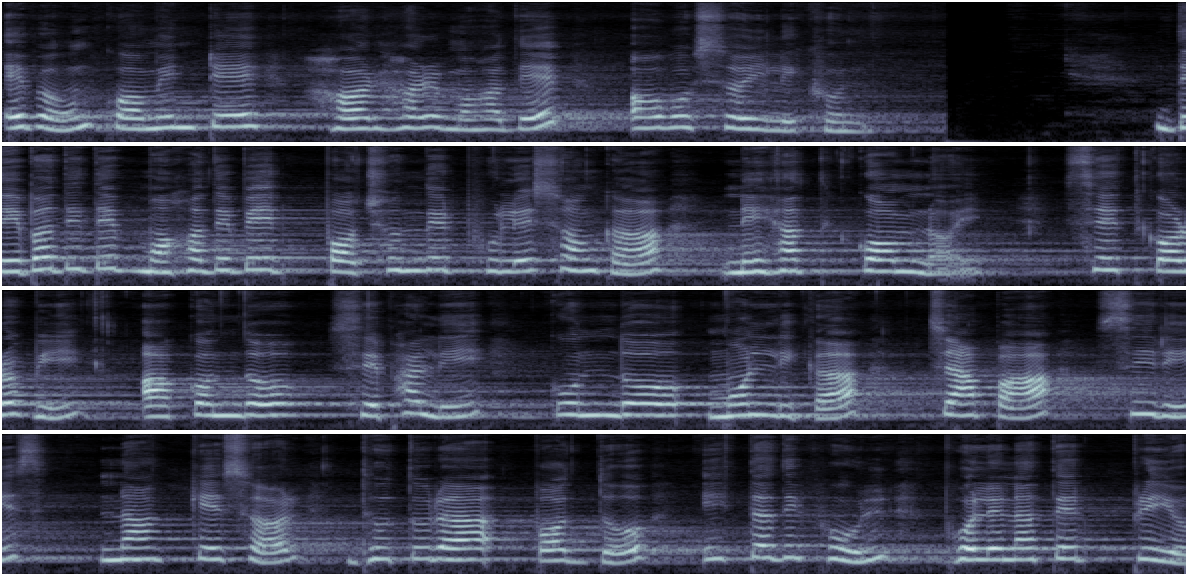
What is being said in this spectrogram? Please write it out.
এবং কমেন্টে হর হর মহাদেব অবশ্যই লিখুন। দেবাদিদেব মহাদেবের পছন্দের ফুলের সংখ্যা নেহাত কম নয়। শ্বেতকরবী, আকন্দ, শেফালি কুন্দ, মল্লিকা, চাপা সিরিস নাগকেশর, ধুতুরা, পদ্ম ইত্যাদি ফুল ভোলেনাথের প্রিয়।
